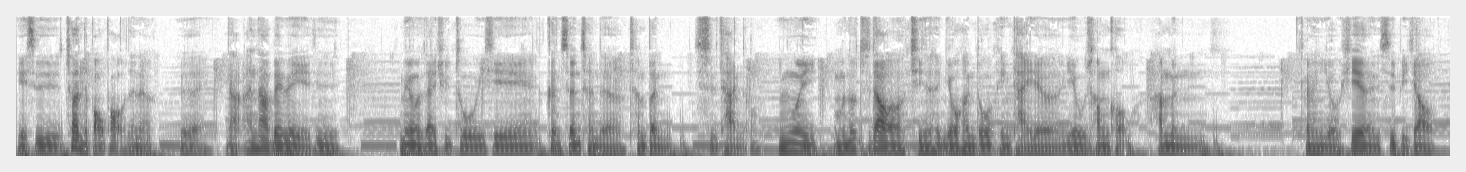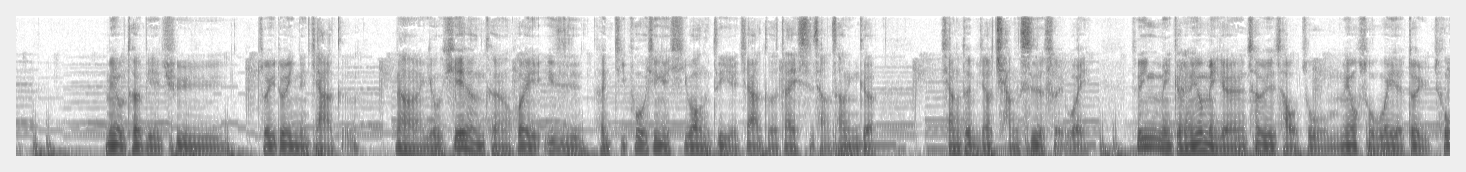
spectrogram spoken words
也是赚得饱饱的呢，对不对？那安娜贝贝也是没有再去做一些更深层的成本试探哦，因为我们都知道，其实有很多平台的业务窗口，他们可能有些人是比较没有特别去追对应的价格。那有些人可能会一直很急迫性的希望自己的价格在市场上一个相对比较强势的水位，所以每个人有每个人的策略操作，没有所谓的对与错。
